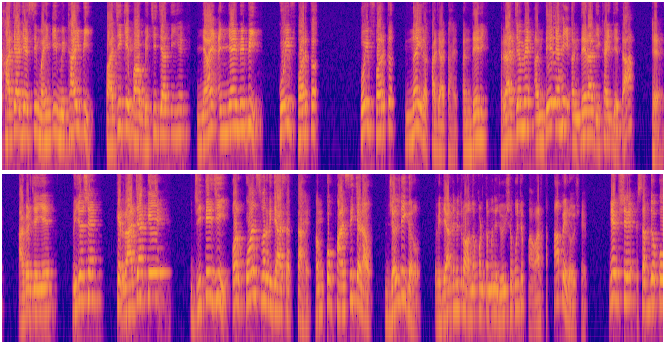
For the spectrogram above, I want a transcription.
खाजा जैसी महँगी मिठाई भी बाजी के भाव बेची जाती है। न्याय, अन्याय में भी कोई फर्क कोई फर्क नहीं रखा जाता है अंधेरी राज्य में अंधेरा ही अंधेरा दिखाई देता है आगे जाइए बीजो છે કે રાજા કે जीते जी और कौन स्वर्ग जा सकता है हमको फांसी चढ़ाओ જલ્દી કરો તો વિદ્યાર્થી મિત્રો આનો પણ તમને જોઈ શકો છો ભાવાર્થ આપેલો છે નેક્સ્ટ છે શબ્દો કો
